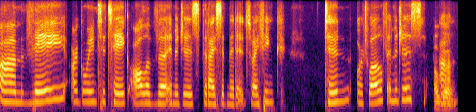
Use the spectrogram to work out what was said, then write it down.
Um, they are going to take all of the images that I submitted. So I think 10 or 12 images. Oh, good, Um,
